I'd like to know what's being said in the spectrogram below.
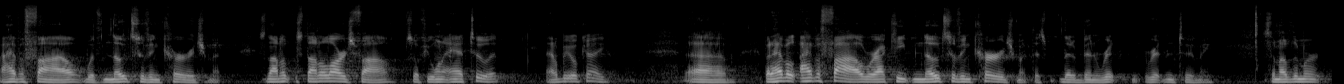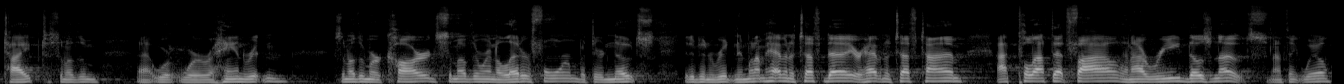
I have a file with notes of encouragement. It's not a, it's not a large file, so if you want to add to it, that'll be okay. Uh, but I have, a, I have a file where I keep notes of encouragement that have been written, written to me. Some of them are typed, some of them uh, were, were handwritten. Some of them are cards, some of them are in a letter form, but they're notes that have been written. And when I'm having a tough day or having a tough time, I pull out that file and I read those notes. And I think, well,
